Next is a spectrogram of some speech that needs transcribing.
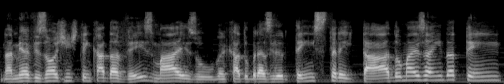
Na minha visão, a gente tem cada vez mais, o mercado brasileiro tem estreitado, mas ainda tem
